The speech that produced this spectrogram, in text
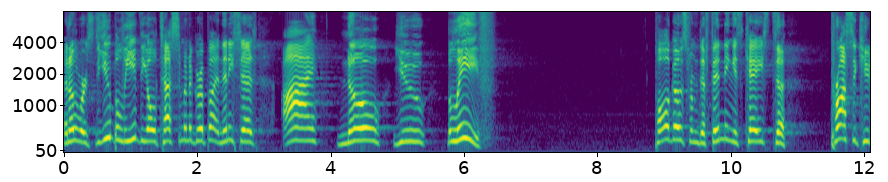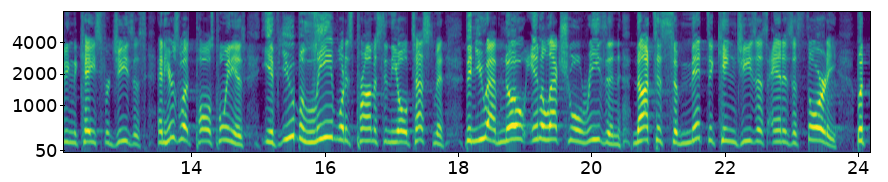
In other words, do you believe the Old Testament, Agrippa? And then he says, I know you believe. Paul goes from defending his case to prosecuting the case for Jesus. And here's what Paul's point is if you believe what is promised in the Old Testament, then you have no intellectual reason not to submit to King Jesus and his authority. But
